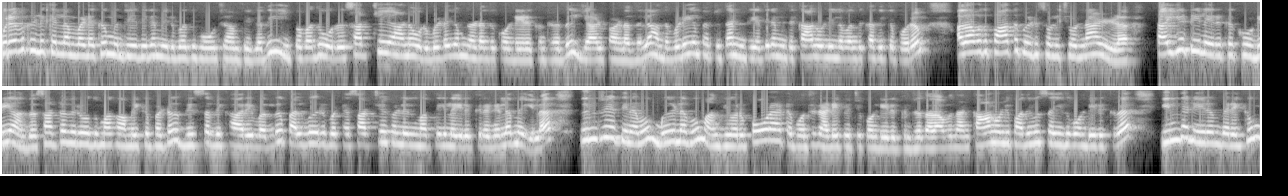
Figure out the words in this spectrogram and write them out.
உறவுகளுக்கெல்லாம் வணக்கம். இன்றைய தினம் இருபத்தி மூன்றாம் தேதி. இப்ப வந்து ஒரு சர்ச்சையான ஒரு விடயம் நடந்து கொண்டிருக்கின்றது. யாழ்ப்பாணத்துல. அந்த விடயம் பற்றி தான் இன்றைய தினம் இந்த காணொலியில வந்து கதைக்க போறோம். அதாவது பார்த்து போயிட்டு சொல்லி சொன்னால் தையட்டியில இருக்கக்கூடிய அந்த சட்டவிரோதமாக அமைக்கப்பட்ட திச விகாரி வந்து பல்வேறுபட்ட சர்ச்சைகளின் மத்தியில இருக்கிற நிலைமையில இன்றைய தினமும் மீளவும் அங்கே ஒரு போராட்டம் ஒன்று நடைபெற்றுக் கொண்டிருக்கின்றது. அதாவது நான் காணொலி பதிவு செய்து கொண்டிருக்கிற இந்த நேரம் வரைக்கும்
